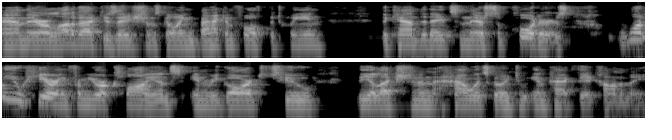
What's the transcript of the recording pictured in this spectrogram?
and there are a lot of accusations going back and forth between the candidates and their supporters what are you hearing from your clients in regard to the election and how it's going to impact the economy?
